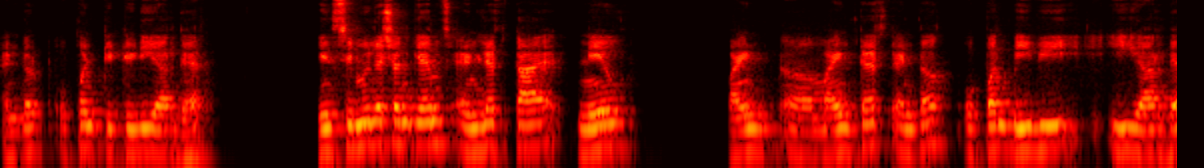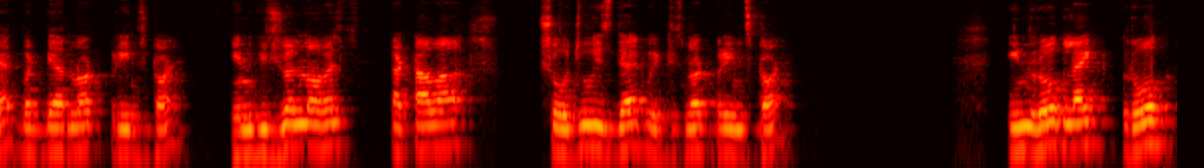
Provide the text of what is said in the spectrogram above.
and Open TTD are there. In simulation games, Endless Sky, Nave, Mind, uh, Minetest and the Open BBE are there, but they are not pre-installed. In visual novels, Katawa, Shoujo is there, but it is not pre-installed. In Rogue like Rogue,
